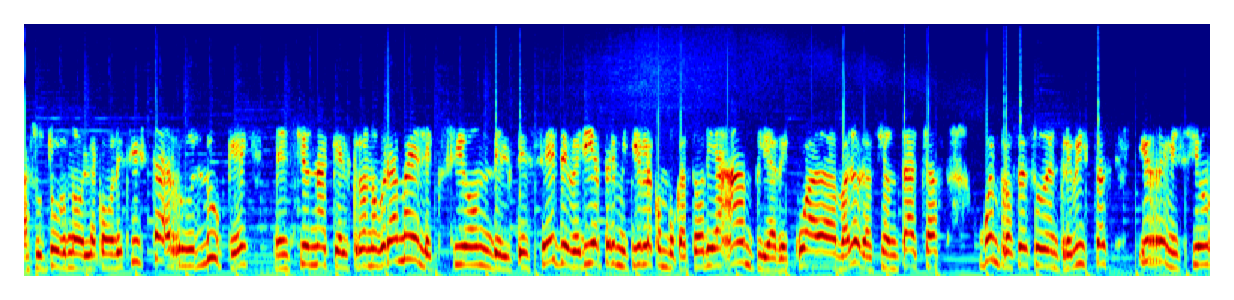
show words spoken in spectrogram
A su turno, la congresista Ruth Luque menciona que el cronograma de elección del TC debería permitir la convocatoria amplia, adecuada, valoración tachas, buen proceso de entrevistas y revisión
